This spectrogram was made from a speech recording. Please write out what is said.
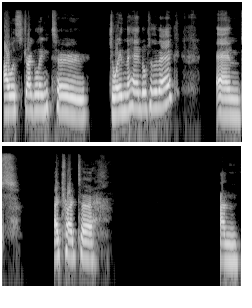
I was struggling to join the handle to the bag and I tried to um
